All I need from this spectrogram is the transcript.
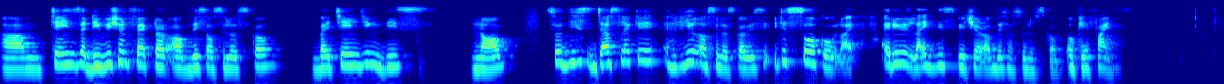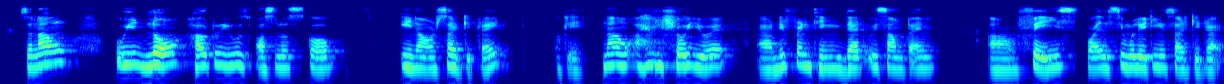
um, change the division factor of this oscilloscope by changing this knob. So this is just like a, real oscilloscope. It is so cool. I, I really like this feature of this oscilloscope. Okay, fine. So now we know how to use oscilloscope in our circuit right okay now i will show you a, a different thing that we sometimes uh, face while simulating a circuit right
